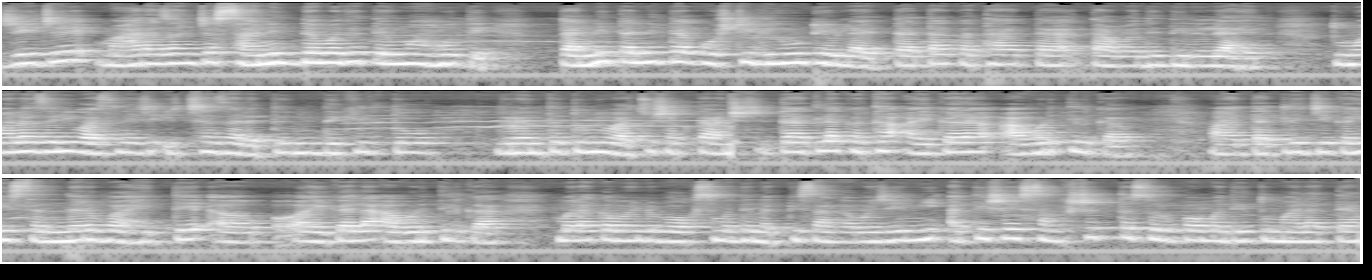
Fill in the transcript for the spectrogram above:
जे जे महाराजांच्या सानिध्यामध्ये तेव्हा होते त्यांनी त्यांनी त्या गोष्टी लिहून ठेवल्या आहेत. त्या त्या कथा त्या त्यामध्ये दिलेल्या आहेत. तुम्हाला जरी वाचण्याची इच्छा झाली तुम्ही देखील तो ग्रंथ तुम्ही वाचू शकता. आणि त्यातल्या कथा ऐकायला आवडतील का? त्यातले जे काही संदर्भ आहेत ते ऐकायला आवडतील का? मला कमेंट बॉक्समध्ये नक्की सांगा. म्हणजे मी अतिशय संक्षिप्त स्वरूपामध्ये तुम्हाला त्या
